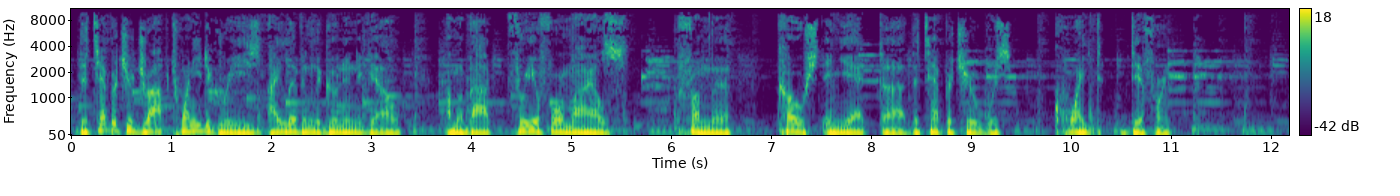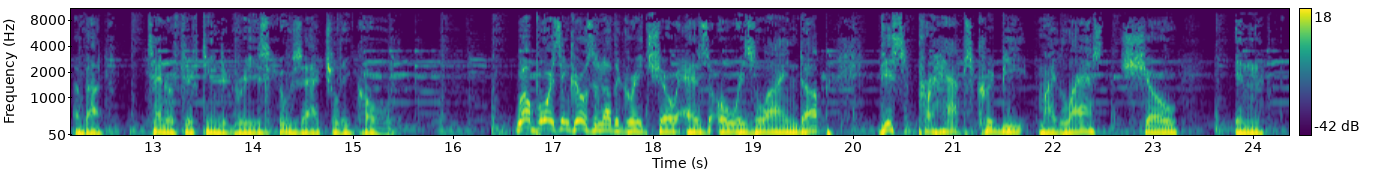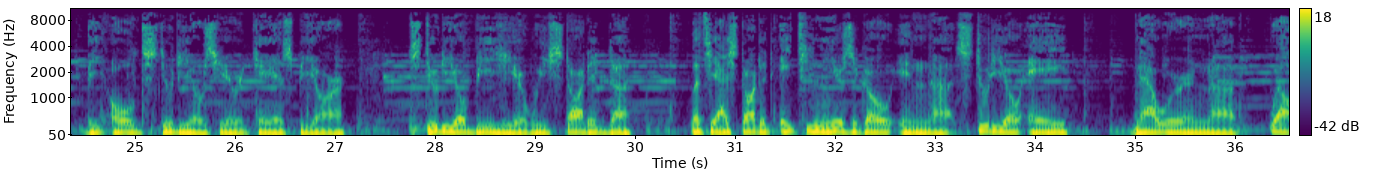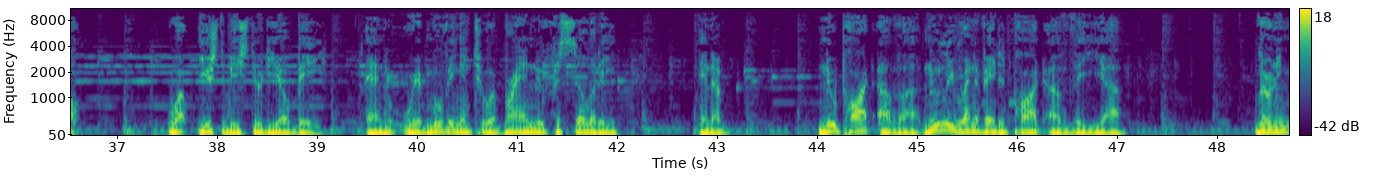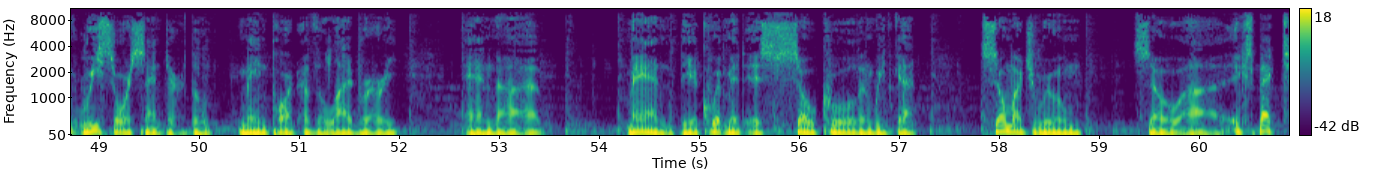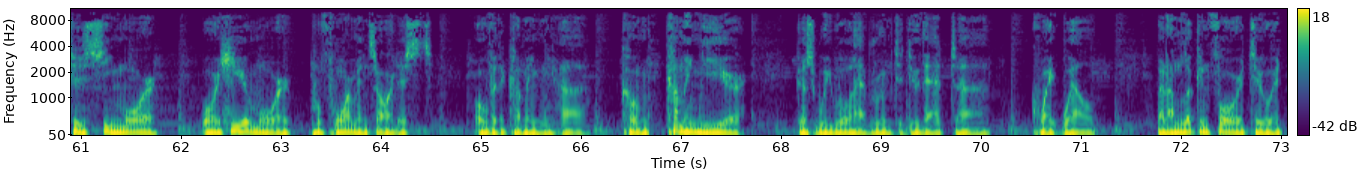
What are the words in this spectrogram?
the temperature dropped 20 degrees. I live in Laguna Niguel. I'm about three or four miles from the coast and yet, uh, the temperature was quite different. About 10 or 15 degrees. It was actually cold. Well, boys and girls, another great show as always lined up. This perhaps could be my last show in the old studios here at KSBR. Studio B here. We started, uh, let's see, I started 18 years ago in uh, Studio A. Now we're in, uh, well, what used to be Studio B. And we're moving into a brand new facility in a new part of a newly renovated part of the uh, Learning Resource Center, the main part of the library. And uh, man, the equipment is so cool, and we've got so much room. So uh, expect to see more or hear more performance artists over the coming uh, com- coming year, because we will have room to do that uh, quite well. But I'm looking forward to it.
